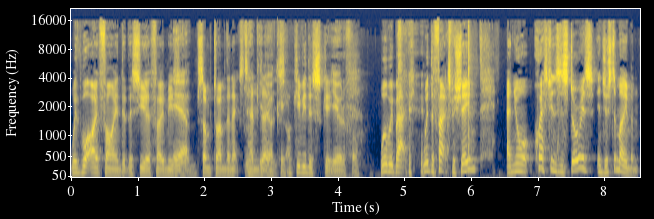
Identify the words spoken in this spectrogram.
with what I find at this UFO museum sometime the next ten days. Okey-dokey. I'll give you the scoop. Beautiful. We'll be back with the fax machine and your questions and stories in just a moment.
